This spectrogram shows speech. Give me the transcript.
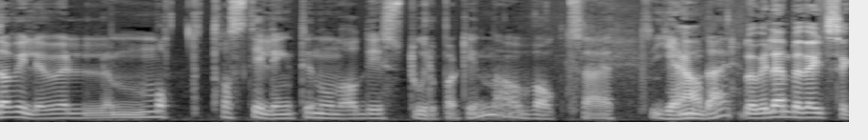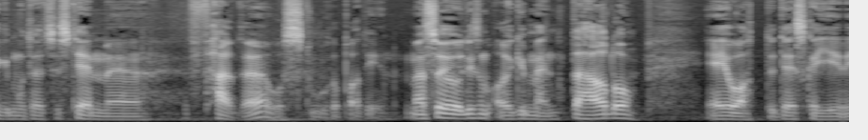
da ville vi vel måtte ta stilling til noen av de store partiene og valgt seg et hjem der? Da ville en beveget seg mot et system med færre og store partier. Men så er jo liksom argumentet her da er jo at det skal gi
